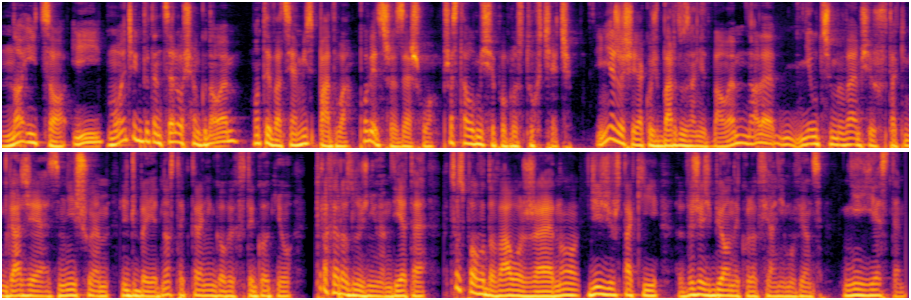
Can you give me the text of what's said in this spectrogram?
No i co? I w momencie, gdy ten cel osiągnąłem, motywacja mi spadła, powietrze zeszło, przestało mi się po prostu chcieć. I nie, że się jakoś bardzo zaniedbałem, no ale nie utrzymywałem się już w takim gazie, zmniejszyłem liczbę jednostek treningowych w tygodniu, trochę rozluźniłem dietę, co spowodowało, że no dziś już taki wyrzeźbiony, kolokwialnie mówiąc, nie jestem.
